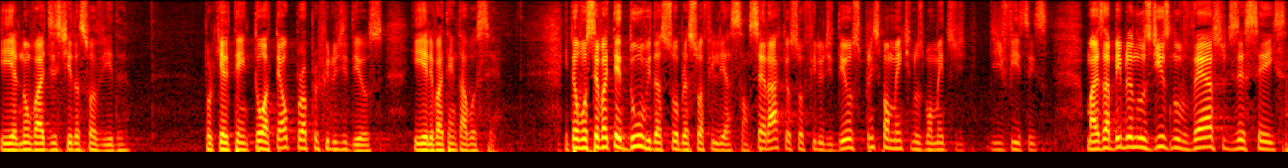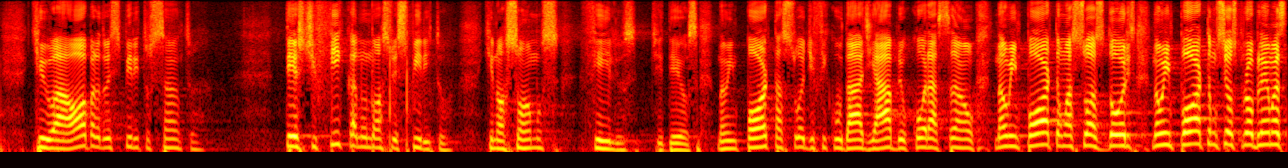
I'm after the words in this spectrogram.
e ele não vai desistir da sua vida, porque ele tentou até o próprio filho de Deus e ele vai tentar você. Então você vai ter dúvidas sobre a sua filiação. Será que eu sou filho de Deus? Principalmente nos momentos difíceis. Mas a Bíblia nos diz no verso 16 que a obra do Espírito Santo testifica no nosso espírito que nós somos filhos de Deus. Não importa a sua dificuldade, abre o coração. Não importam as suas dores, não importam os seus problemas.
